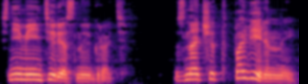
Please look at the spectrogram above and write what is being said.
С ними интересно играть. Значит, поверенный.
